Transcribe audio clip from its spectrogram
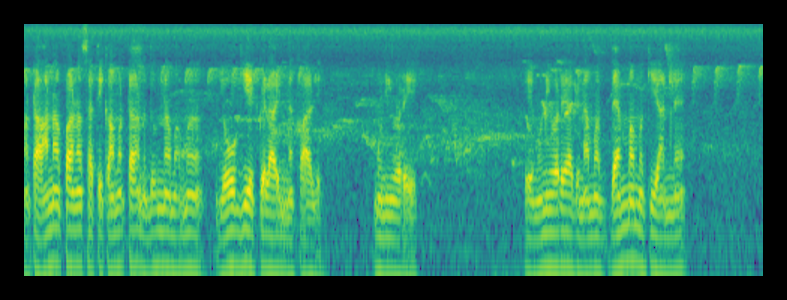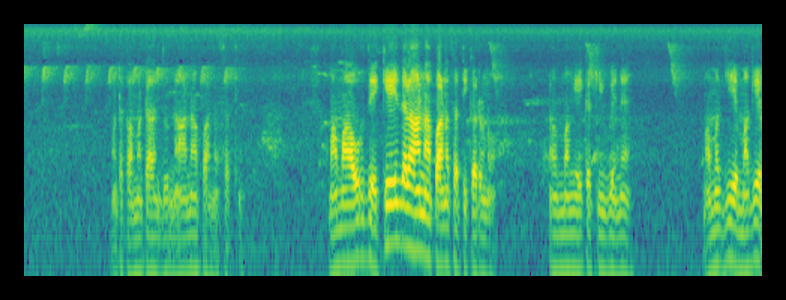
මට ආනාපාන සති කමඨාන දුන්නා මම යෝගියෙක් වෙලා ඉන්න කාලේ මුනිවරේ. ඒ මුනිවරයාගේ නම දැම්මම කියන්නේ මට කමඨාන් දුන්න ආනාපාන සති. මම අවුරුදු 1 ඉඳලා ආනාපාන සති කරනවා. නම මම ඒක කිව්වේ නෑ. මම ගියේ මගේ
